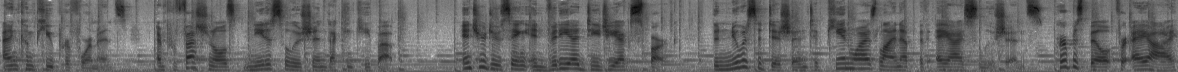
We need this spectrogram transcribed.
and compute performance, and professionals need a solution that can keep up. Introducing NVIDIA DGX Spark, the newest addition to PNY's lineup of AI solutions. Purpose built for AI,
